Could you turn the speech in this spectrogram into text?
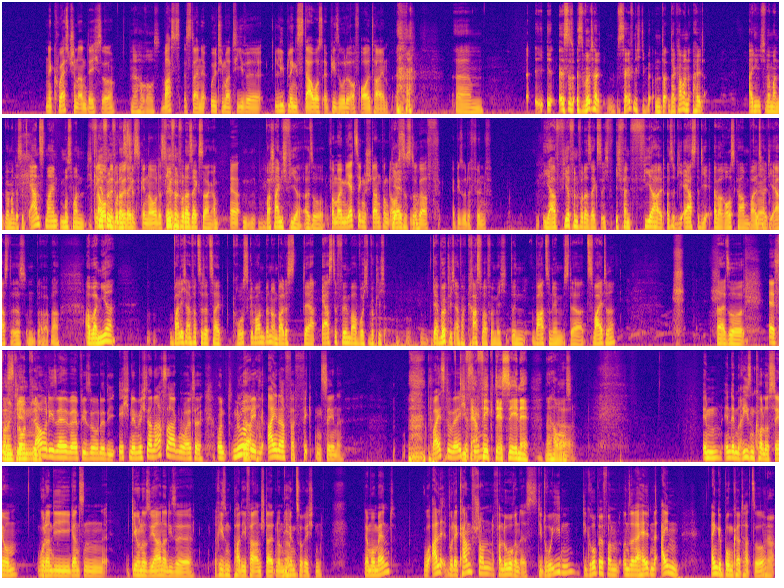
eine Question an dich so. Ja, hau raus. Was ist deine ultimative Lieblings-Star Wars-Episode of all time? ähm, es, ist, es wird halt safe nicht die. Und da, da, kann man halt eigentlich, wenn man, wenn man das jetzt ernst meint, muss man ich 4, 5 oder 6. Genau 4, 5 oder 6 sagen. Am, ja. Wahrscheinlich 4. Also Von meinem jetzigen Standpunkt aus älteste. sogar Episode 5. Ja, 4, 5 oder 6. Ich, ich fände 4 halt, also die erste, die ever rauskam, weil es ja. halt die erste ist und bla bla bla. Aber bei mir, weil ich einfach zu der Zeit groß geworden bin und weil das der erste Film war, wo ich wirklich, der wirklich einfach krass war für mich, den wahrzunehmen, ist der zweite. Also. Es ist genau dieselbe Episode, die ich nämlich danach sagen wollte. Und nur ja. wegen einer verfickten Szene. Weißt du, welche Szene? Die verfickte Szene. Nein, hau raus. Im, in dem Riesenkolosseum, wo dann die ganzen Geonosianer diese Riesenparty veranstalten, um ja. die hinzurichten. Der Moment, wo, alle, wo der Kampf schon verloren ist, die Druiden, die Gruppe von unserer Helden ein, eingebunkert hat, so. Ja.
